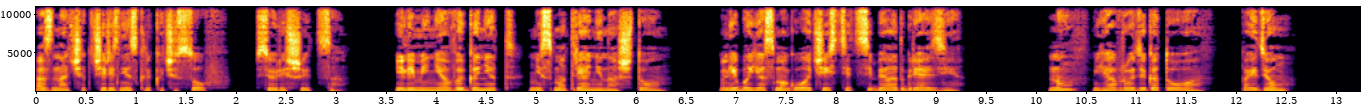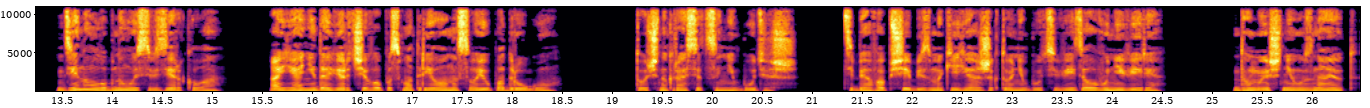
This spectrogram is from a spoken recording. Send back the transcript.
а значит, через несколько часов все решится. Или меня выгонят, несмотря ни на что, либо я смогу очистить себя от грязи. Ну, я вроде готова. Пойдем. Дина улыбнулась в зеркало, а я недоверчиво посмотрела на свою подругу. Точно краситься не будешь? Тебя вообще без макияжа кто-нибудь видел в универе? Думаешь, не узнают?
